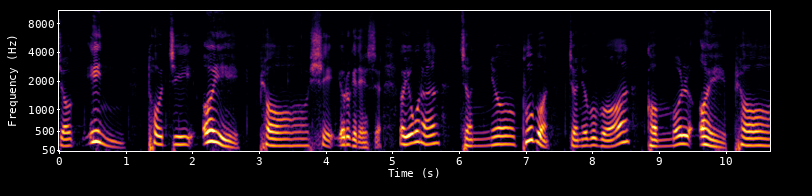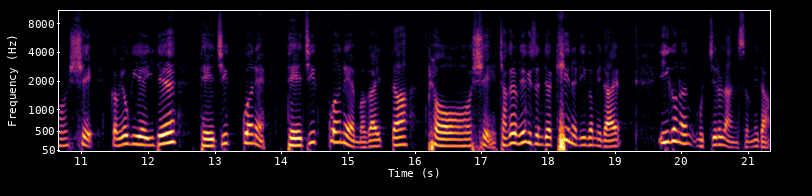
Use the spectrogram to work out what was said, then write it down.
적인 토지의 표시 이렇게 되어 있어요. 그러니까 요거는 전유 부분, 전유 부분 건물의 표시. 그럼 여기에 이제 대지권에 대지권에 뭐가 있다? 표시. 자, 그럼 여기서 이제 키는 이겁니다. 이거는 묻지를 않습니다.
